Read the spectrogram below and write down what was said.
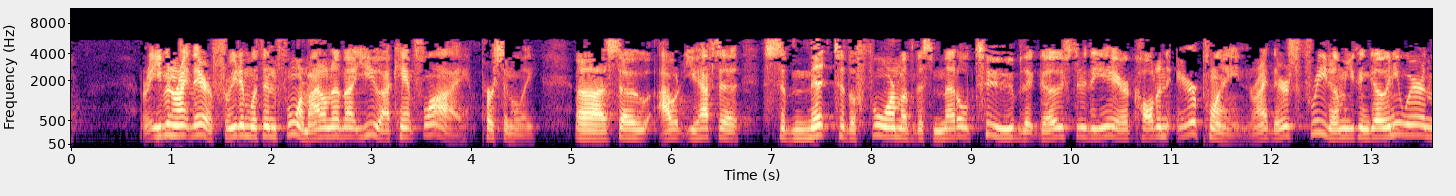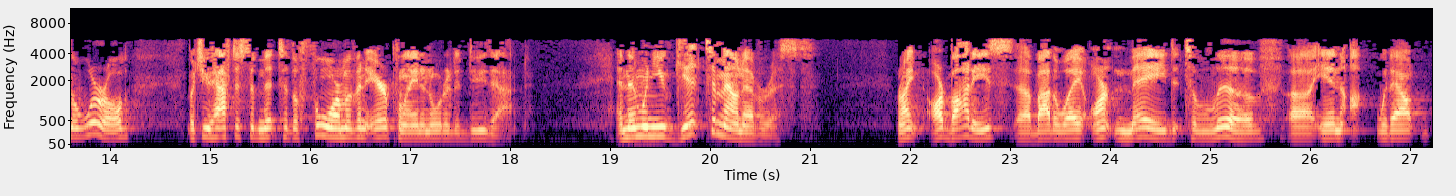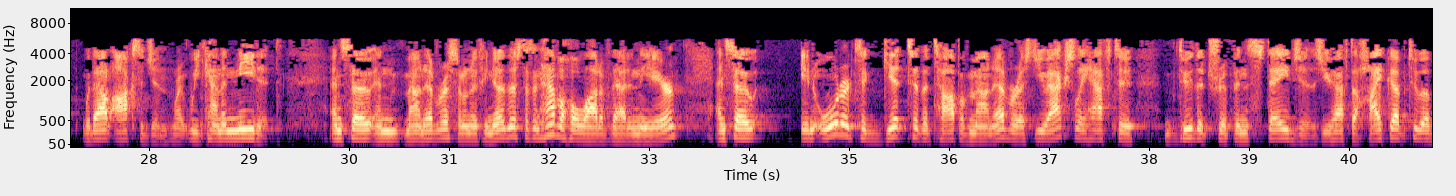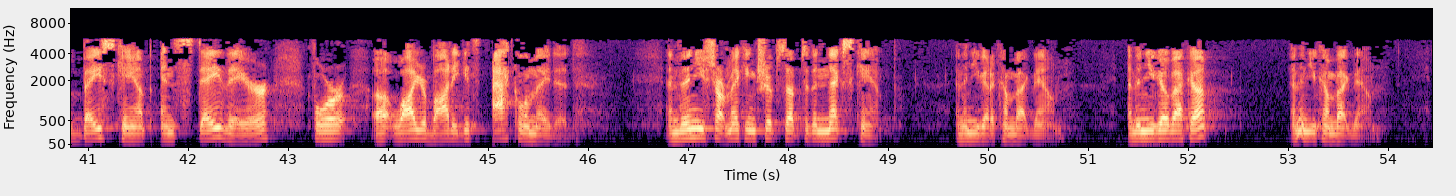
or even right there, freedom within form. I don't know about you. I can't fly personally. Uh, so would, you have to submit to the form of this metal tube that goes through the air called an airplane, right? There's freedom. You can go anywhere in the world, but you have to submit to the form of an airplane in order to do that. And then when you get to Mount Everest, right? Our bodies, uh, by the way, aren't made to live uh, in uh, without without oxygen, right? We kind of need it. And so, and Mount Everest, I don't know if you know this, doesn't have a whole lot of that in the air. And so, in order to get to the top of Mount Everest, you actually have to do the trip in stages. You have to hike up to a base camp and stay there for uh, while your body gets acclimated. And then you start making trips up to the next camp. And then you got to come back down. And then you go back up, and then you come back down.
